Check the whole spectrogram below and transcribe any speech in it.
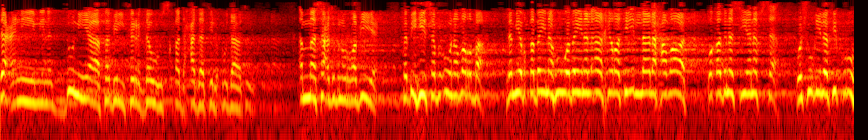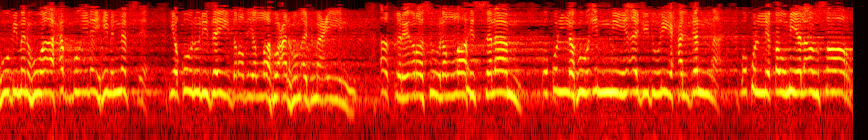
دعني من الدنيا فبالفردوس قد حدت الحداة. أما سعد بن الربيع فبه سبعون ضربة لم يبق بينه وبين الآخرة إلا لحظات وقد نسي نفسه وشغل فكره بمن هو أحب إليه من نفسه. يقول لزيد رضي الله عنهم أجمعين أقرئ رسول الله السلام وقل له إني أجد ريح الجنة وقل لقومي الأنصار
